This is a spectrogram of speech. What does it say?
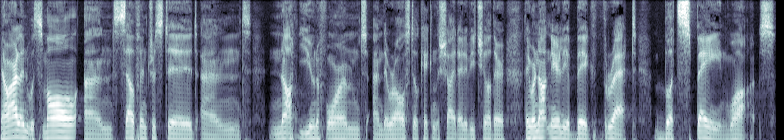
Now Ireland was small and self interested and not uniformed and they were all still kicking the shite out of each other. They were not nearly a big threat, but Spain was.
